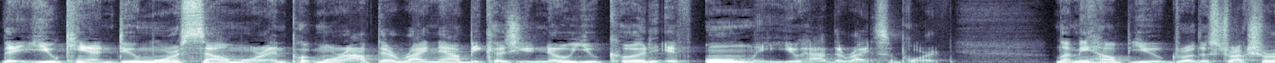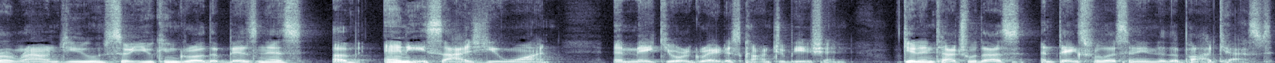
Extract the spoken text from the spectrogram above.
that you can't do more, sell more, and put more out there right now because you know you could if only you had the right support. Let me help you grow the structure around you so you can grow the business of any size you want and make your greatest contribution. Get in touch with us, and thanks for listening to the podcast.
